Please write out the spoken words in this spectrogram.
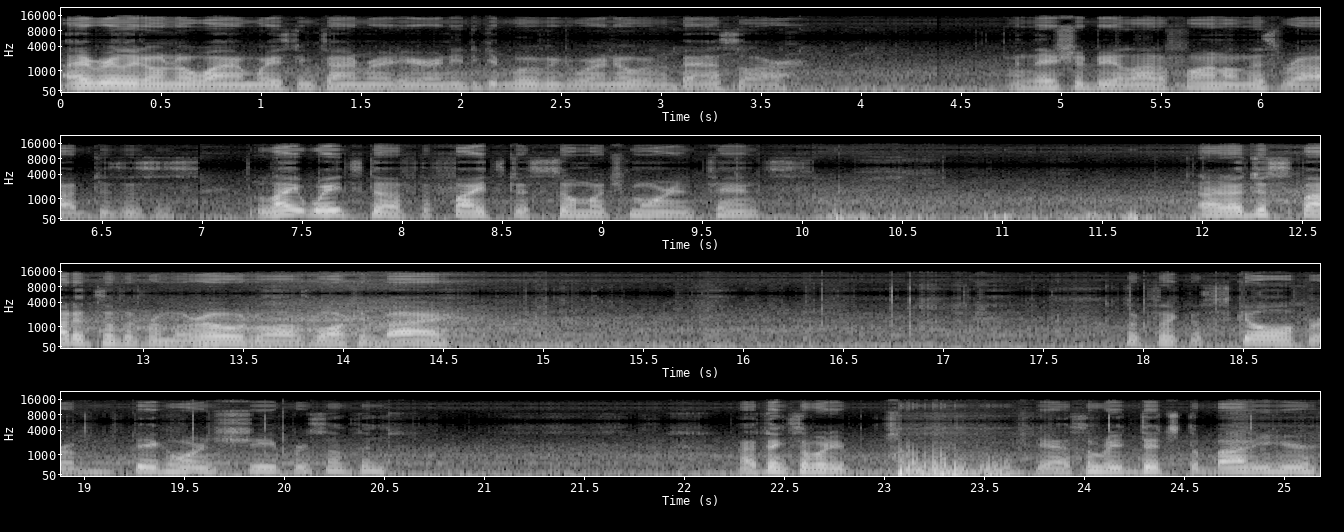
I really don't know why I'm wasting time right here. I need to get moving to where I know where the bass are. And they should be a lot of fun on this rod because this is lightweight stuff. The fight's just so much more intense. Alright, I just spotted something from the road while I was walking by. Looks like the skull for a bighorn sheep or something. I think somebody, yeah, somebody ditched the body here.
